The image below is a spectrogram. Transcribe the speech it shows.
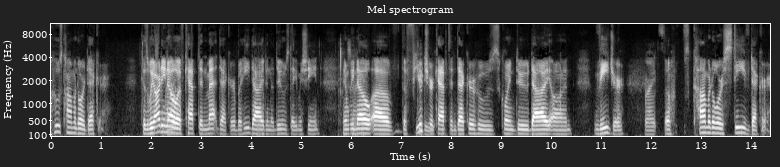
Who's Commodore Decker? Because we already know of Captain Matt Decker, but he died in the Doomsday Machine, and we know of the future. Captain Decker, who's going to die on V'ger. Right. So Commodore Steve Decker?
